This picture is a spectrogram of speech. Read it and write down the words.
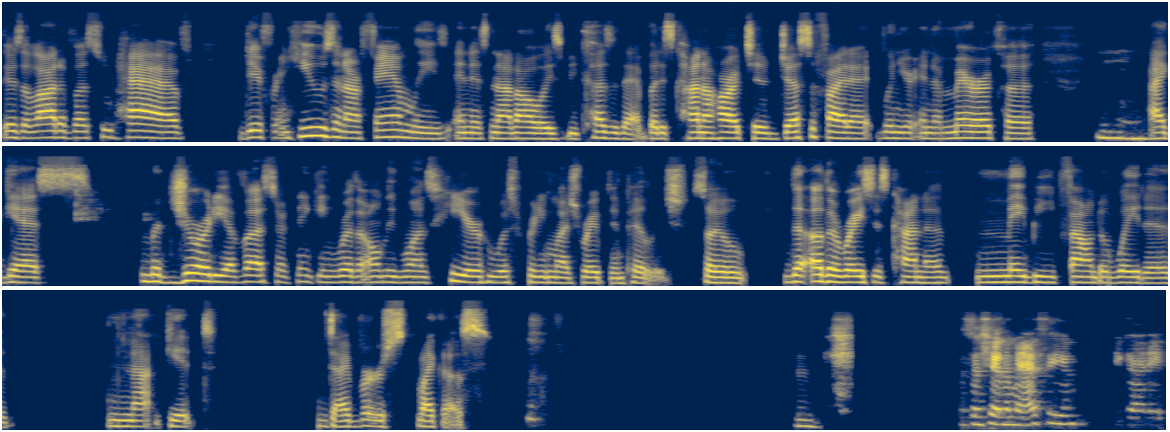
there's a lot of us who have different hues in our families, and it's not always because of that. But it's kind of hard to justify that when you're in America. Mm-hmm. I guess majority of us are thinking we're the only ones here who was pretty much raped and pillaged. So the other races kind of maybe found a way to not get diverse like us. So Shayla, may I see you? You got it.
